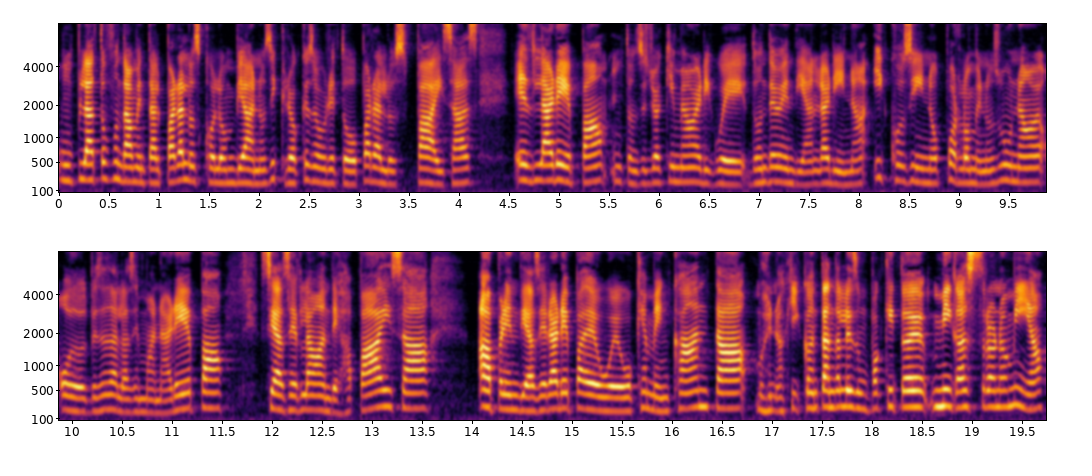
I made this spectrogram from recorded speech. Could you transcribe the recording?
un plato fundamental para los colombianos y creo que sobre todo para los paisas es la arepa. Entonces yo aquí me averigüé dónde vendían la harina y cocino por lo menos una o dos veces a la semana arepa. Sé hacer la bandeja paisa, aprendí a hacer arepa de huevo que me encanta. Bueno, aquí contándoles un poquito de mi gastronomía,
